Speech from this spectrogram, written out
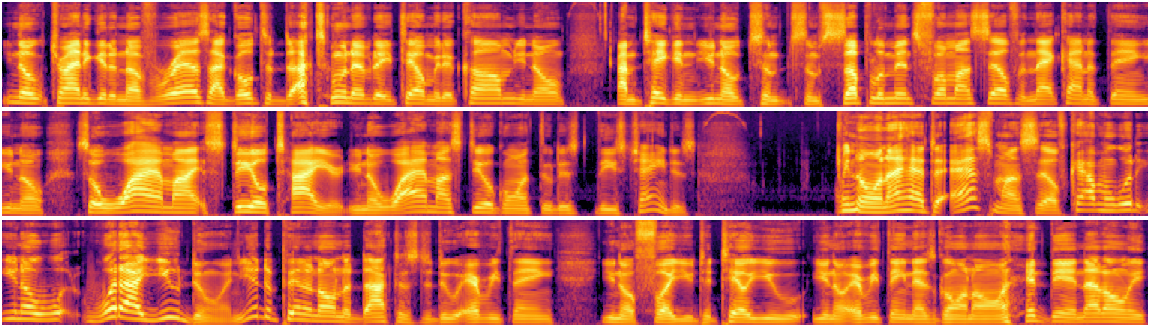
you know, trying to get enough rest. I go to the doctor whenever they tell me to come. You know. I'm taking, you know, some some supplements for myself and that kind of thing, you know. So why am I still tired? You know, why am I still going through this these changes? You know, and I had to ask myself, Calvin, what you know, what what are you doing? You're depending on the doctors to do everything, you know, for you to tell you, you know, everything that's going on, and then not only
